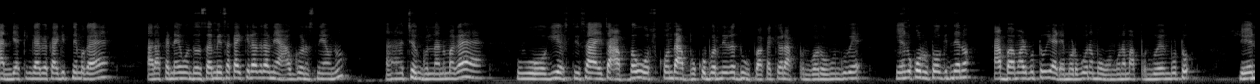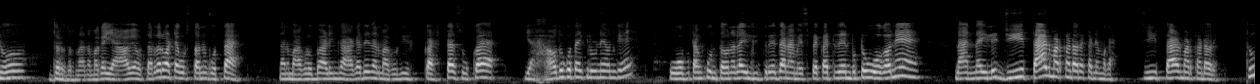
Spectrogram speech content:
ನಾನು ಯಾಕೆ ಹಿಂಗಾಗಬೇಕಾಗಿತ್ತು ನಿಮಗ? ಅಲ್ಲ ಒಂದು ಸಮಯ ಹಾಕಿಲ್ಲ ಅಂದ್ರೆ ಅವ್ನು ಯಾವ ಗಣಸ್ನಿ ಅವನು? ಚಂಗುಲ್ ನನ್ನ ಮಗ. ಹೋಗಿ ಎಷ್ಟು ದಿವಸ ಆಯ್ತು, ಹಬ್ಬ ಓಡಿಸ್ಕೊಂಡು ಹಬ್ಬಕ್ಕೂ ಬರ್ನಿಲ್ಲ ಧೂಪ ಹಾಕಿ ಅವ್ರ ಅಪ್ಪನಿಗೂ ಅವನಿಗೂ ಏನು ಕೊಟ್ಟು ಹೋಗಿದ್ದೇನೋ ಹಬ್ಬ ಮಾಡಿಬಿಟ್ಟು ಎಡೆ ಮಡಗು ನಮ್ಮ ಅವ್ನಿಗೂ ನಮ್ಮ ಅಪ್ಪನಿಗೂ ಅಂದ್ಬಿಟ್ಟು ಏನು? ದರ್ದ್ರ ನನ್ನ ಮಗ ಯಾವ ಯಾವ ಥರದ ಹೊಟ್ಟೆ ಉಡ್ತಾನೆ ಗೊತ್ತಾ? ನನ್ನ ಮಗಳು ಬಾಳಿಂಗ ಆಗದೆ ನನ್ನ ಮಗಳಿಗೆ ಇಷ್ಟ್ ಕಷ್ಟ ಸುಖ ಯಾವುದು ಗೊತ್ತಾಯ್ಕಿಲ್ಲ ಅವನಿಗೆ? ಹೋಗ್ಬಿಟ್ಟಂಗೆ ಕುಂತವನಲ್ಲ ಇಲ್ಲಿದ್ರೆ ನಾನು ಮೆಸ್ಬೇಕಾಗ್ತದೆ ಅಂದ್ಬಿಟ್ಟು ಹೋಗೋನೆ ನನ್ನ ಇಲ್ಲಿ ಜೀ ತಾಳ್ ಮಾಡ್ಕೊಂಡವ್ರೆ ಕಣೆ ಮಗ ಜೀ ತಾಳ್ ಮಾಡ್ಕೊಂಡವ್ರೆ. ಥೂ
